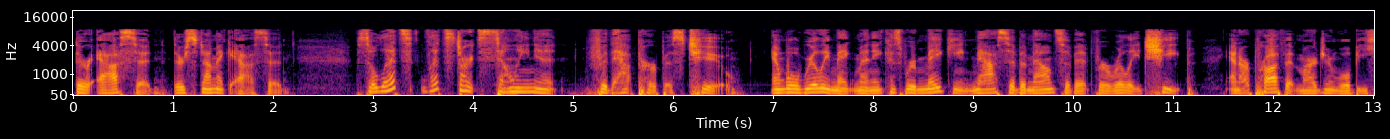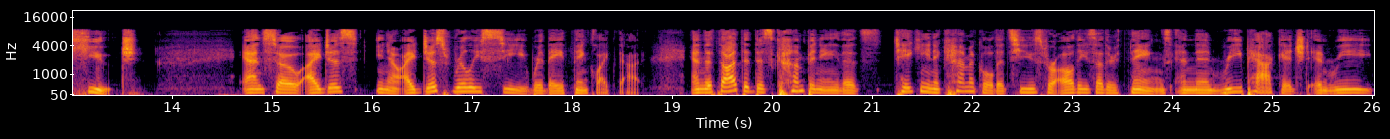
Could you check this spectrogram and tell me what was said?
their acid, their stomach acid So let's let's start selling it for that purpose too. And we'll really make money because we're making massive amounts of it for really cheap and our profit margin will be huge. And so I just, you know, I just really see where they think like that. And the thought that this company that's taking a chemical that's used for all these other things and then repackaged and re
